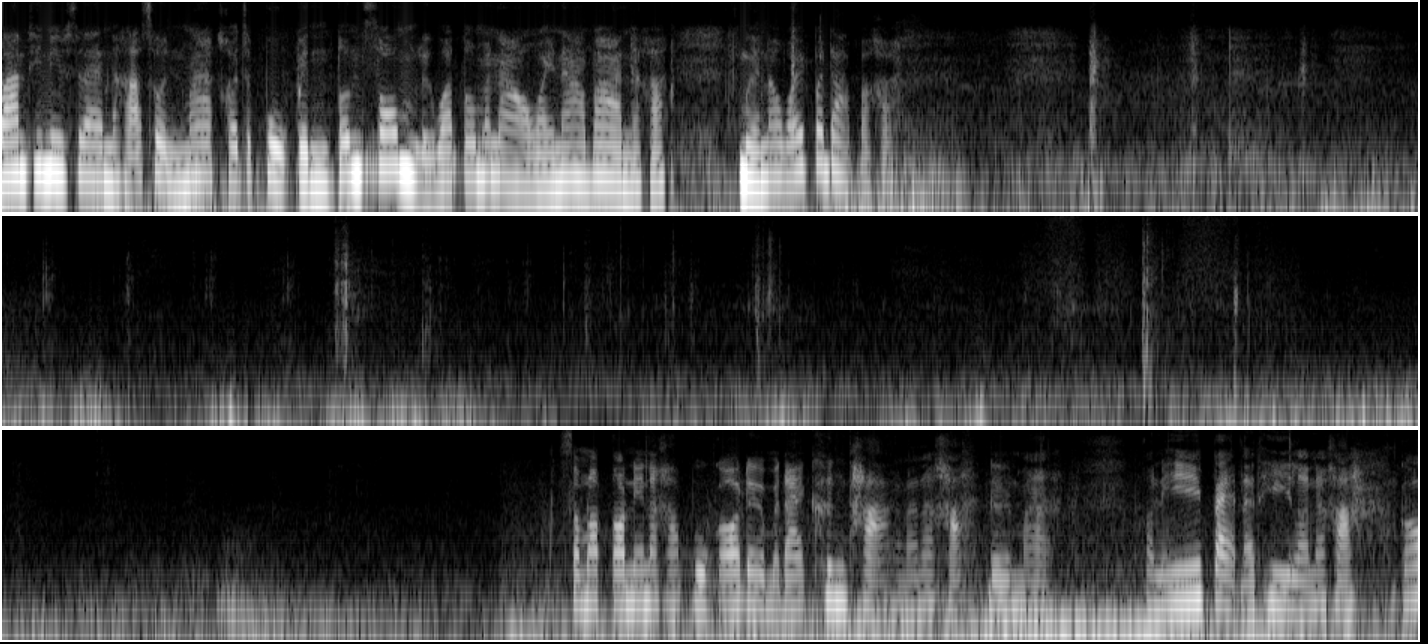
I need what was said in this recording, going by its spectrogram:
บ้านที่นิวซีแลนด์นะคะ ส่วนมากเขาจะปลูกเป็นต้นส้ม หรือว่าต้นมะนาวไว้หน้าบ้านนะคะ เหมือนเอาไว้ประดับอะค่ะ สำหรับตอนนี้นะคะปูก็เดินมาได้ครึ่งทางแล้วนะคะ เดินมา ตอนนี้ 8 นาทีแล้วนะคะ ก็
